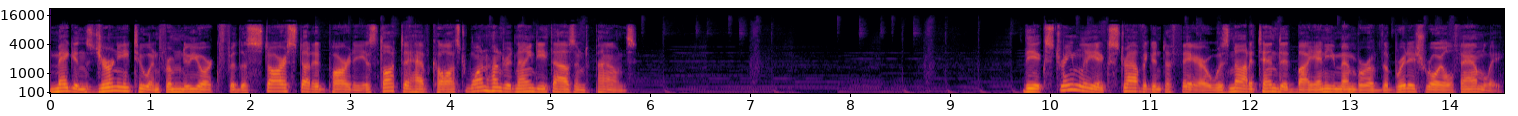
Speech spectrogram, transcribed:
Meghan's journey to and from New York for the star-studded party is thought to have cost £190,000. The extremely extravagant affair was not attended by any member of the British royal family.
